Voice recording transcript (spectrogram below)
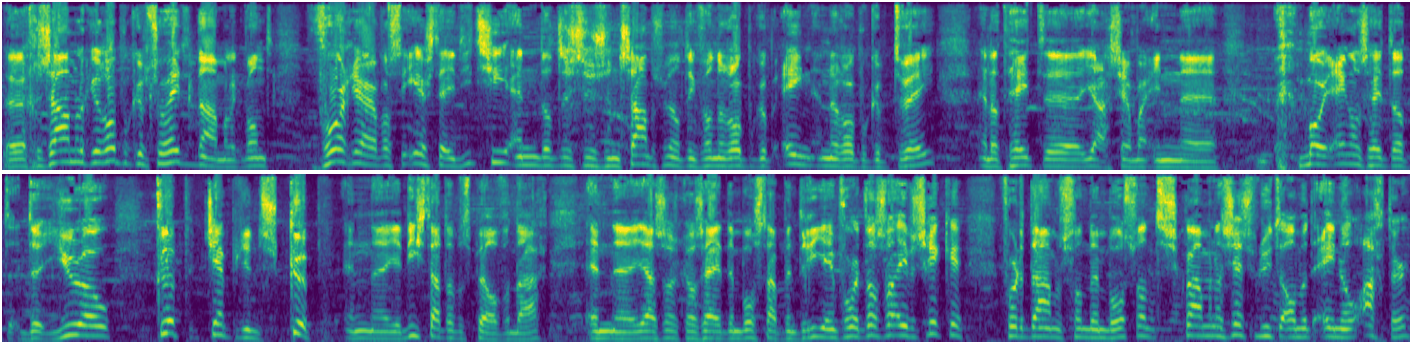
eh, gezamenlijke Europa Cup. Zo heet het namelijk, want vorig jaar was de eerste editie. En dat is dus een samensmelting van Europa Cup 1 en Europa Cup 2. En dat heet, eh, ja, zeg maar in eh, mooi Engels heet dat de Euro Club Champions Cup. En ja, die staat op het spel vandaag. En ja, zoals ik al zei, Den Bosch staat met 3-1 voor. Het was wel even schrikken voor de dames van Den Bosch. Want ze kwamen na 6 minuten al met 1-0 achter.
